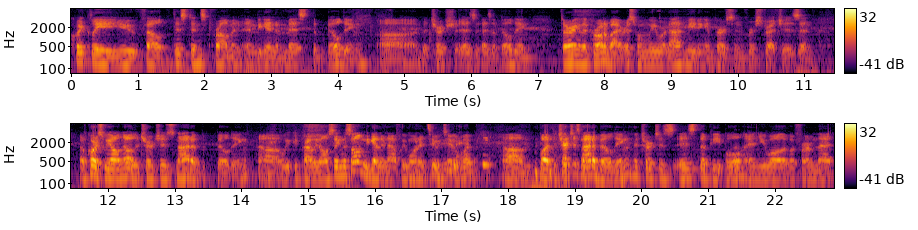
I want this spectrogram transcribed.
quickly you felt distanced from and, and began to miss the building, uh, the church as, as a building during the coronavirus when we were not meeting in person for stretches. And of course, we all know the church is not a b- building. Uh, we could probably all sing the song together now if we wanted to, too. But um, but the church is not a building. The church is, is the people, and you all have affirmed that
